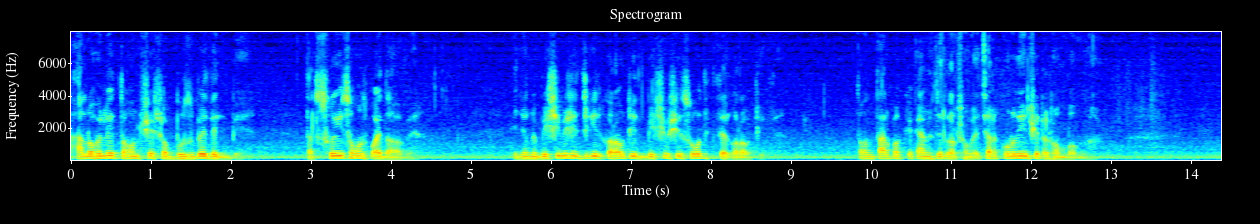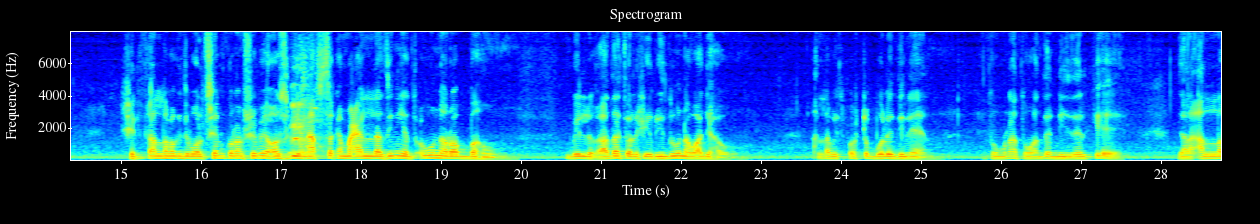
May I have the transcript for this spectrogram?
আলো হলে তখন সে সব বুঝবে, দেখবে। তার সই সমজ পয়দা হবে। এই জন্য বেশি বেশি জিকির করা উচিত, বেশি বেশি সৌদিকদের করা উচিত। তখন তার পক্ষে ক্যান্সেল করা সম্ভব? এছাড়া কোনোদিন সেটা সম্ভব না। সেটা তো আল্লাহ যে বলছেন, কোরআন শরীফে, অসবি নাফসাকা মায়াল্লা জিনিয়া দৌনা রব্বাহুম বিল গাদা চলে সে রিদুন আওয়াজাহাউ আল্লাহ স্পষ্ট বলে দিলেন, তোমরা তোমাদের নিজেদেরকে, যারা আল্লাহ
